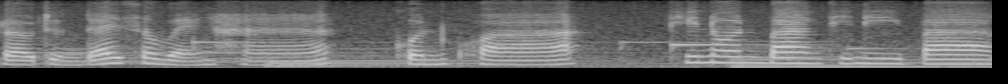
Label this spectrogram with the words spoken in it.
เราถึงได้แสวงหา ค้นคว้า ที่โน่นบ้างที่นี่บ้าง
